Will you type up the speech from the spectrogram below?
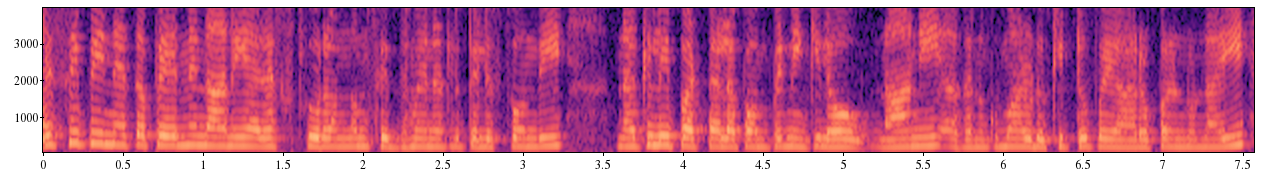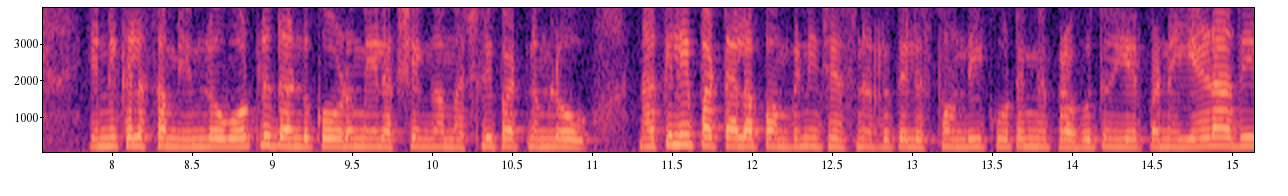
వైసీపీ నేత పేర్ని నాని అరెస్ట్కు రంగం సిద్ధమైనట్లు తెలుస్తోంది. నకిలీ పట్టాల పంపిణీకిలో నాని అతని కుమారుడు కిట్టుపై ఆరోపణలున్నాయి. ఎన్నికల సమయంలో ఓట్లు దండుకోవడమే లక్ష్యంగా మచిలీపట్నంలో నకిలీ పట్టాల పంపిణీ చేసినట్లు తెలుస్తోంది. కూటమి ప్రభుత్వం ఏర్పడిన ఏడాది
